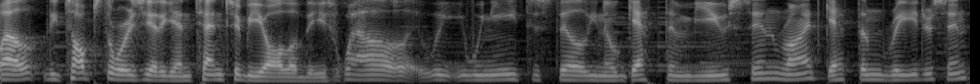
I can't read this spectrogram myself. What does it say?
well, the top stories yet again tend to be all of these. Well, we, we need to still, you know, get them views in, right? Get them readers in.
